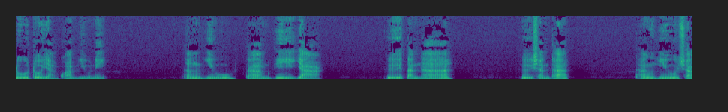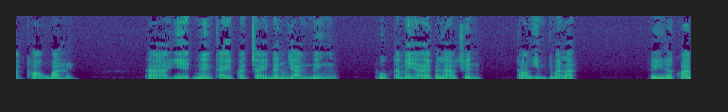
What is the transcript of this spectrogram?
ดูตัวอย่างความหิวนี้ ทั้งหิวตามที่อยาก คือตัณหา คือฉันทะ ทั้งหิวจากท้องว่าง ถ้าเหตุเงื่อนไขปัจจัยนั้นอย่างหนึ่ง ถูกทำให้หายไปแล้วเช่น ท้องอิ่มขึ้นมาละเฮ้ยแล้วความ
